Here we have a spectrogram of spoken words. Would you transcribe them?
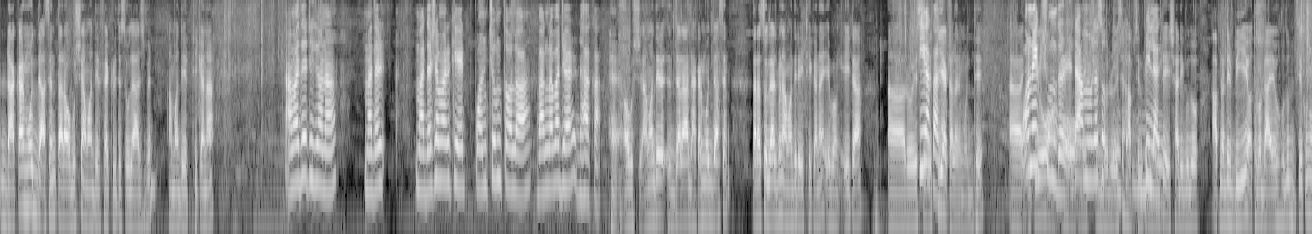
ঢাকার মধ্যে আছেন তারা অবশ্যই আমাদের ফ্যাক্টরিতে চলে আসবেন। আমাদের ঠিকানা? আমাদের ঠিকানা মাদার মাদ্রাসা মার্কেট পঞ্চম তলা বাংলা বাজার ঢাকা। হ্যাঁ অবশ্যই। আমাদের যারা ঢাকার মধ্যে আছেন তারা চলে আসবেন আমাদের এই ঠিকানায় এবং এইটা আহ, রয়েছে টিয়া কালারের মধ্যে। অনেক সুন্দর, এটা আমার কাছে রয়েছে হাফ সিল্কের মধ্যে এই শাড়িগুলো আপনাদের বিয়ে অথবা গায়ে হলুদ যে কোনো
